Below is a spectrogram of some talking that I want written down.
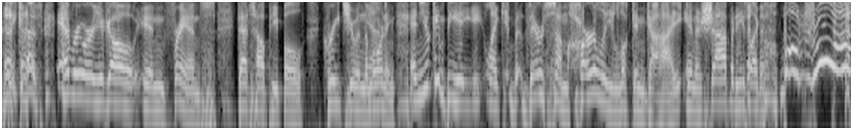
because everywhere you go in France, that's how people greet you in the Yeah. morning. And you can be like, there's some Harley looking guy in a shop, and he's like bonjour.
